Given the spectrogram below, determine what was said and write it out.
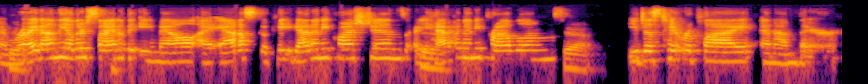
I'm yeah. right on the other side of the email. I ask, okay, you got any questions? Are you having any problems? Yeah. You just hit reply and I'm there.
